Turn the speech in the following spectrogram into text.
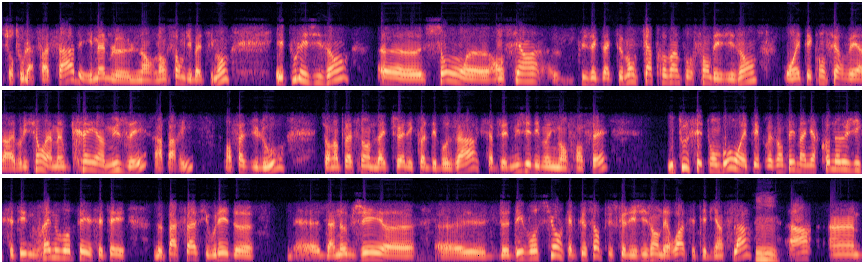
surtout la façade et même le- l'en- l'ensemble du bâtiment, et tous les gisants euh, sont euh, anciens, plus exactement 80% des gisants ont été conservés à la Révolution. On a même créé un musée à Paris, en face du Louvre, sur l'emplacement de l'actuelle école des beaux-arts, qui s'appelait le Musée des monuments français, où tous ces tombeaux ont été présentés de manière chronologique. C'était une vraie nouveauté. C'était le passage, si vous voulez, de euh, d'un objet euh, euh, de dévotion en quelque sorte, puisque les gisants des rois c'était bien cela, Mhm. à un,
